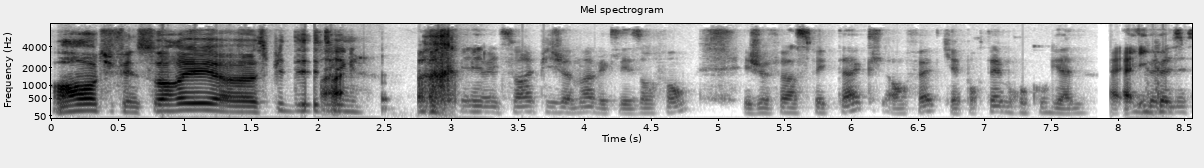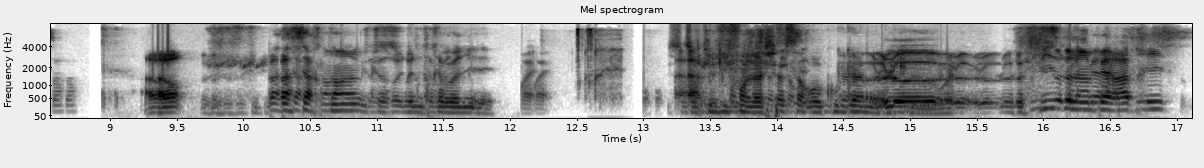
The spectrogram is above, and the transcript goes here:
Oh, tu fais une soirée euh, speed dating. Une soirée pyjama avec les enfants, et je fais un spectacle, en fait, qui a pour thème Rokugan. Ah, ils connaissent pas Alors, je suis pas certain que ce soit une très bonne idée. C'est Ah, ceux le qui font la chasse à Rokugan. Avec, le, ouais. le- le- le fils de l'impératrice,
